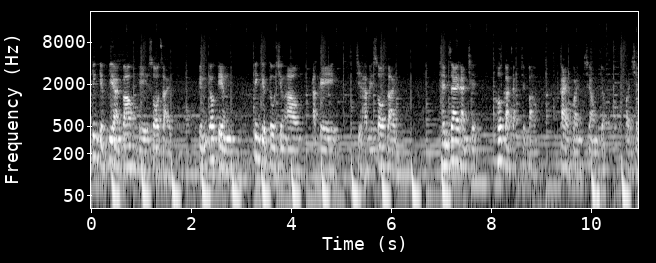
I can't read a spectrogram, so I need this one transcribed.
紧急避难包的所在，并约定紧急逃生后，大家集合的所在。天灾难测，好加在一包，盖棺相助，关心。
